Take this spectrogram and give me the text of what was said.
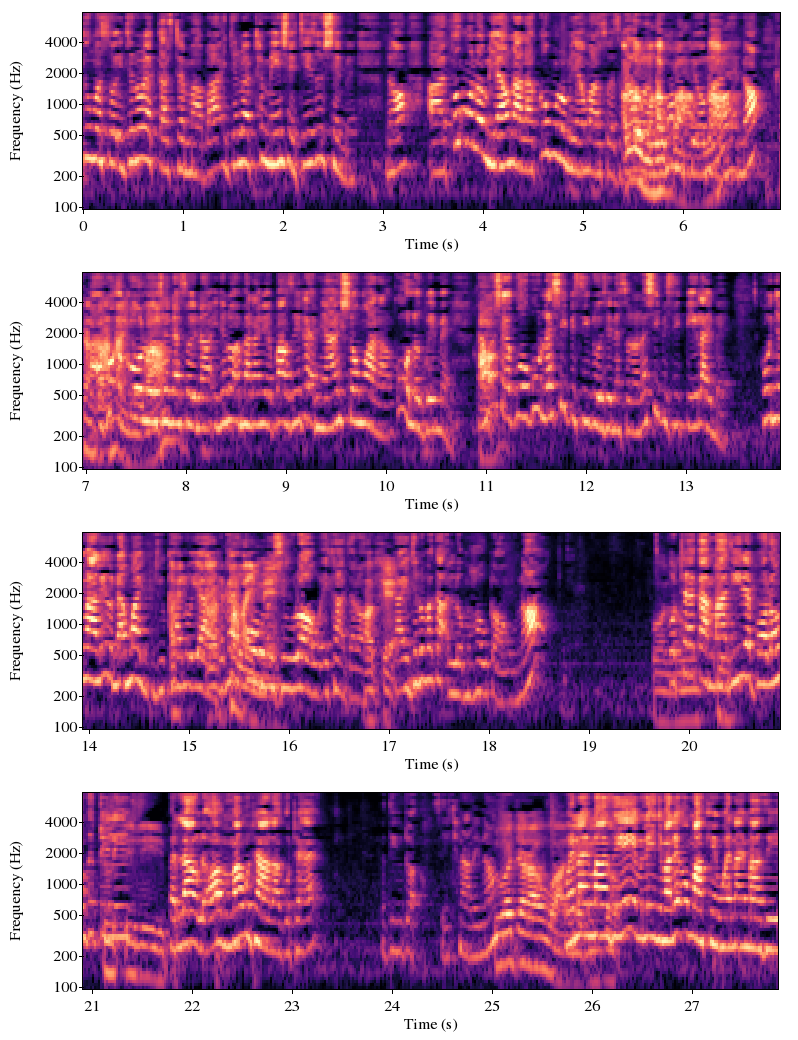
သူမဆိုရင်ကျွန်တော်ရဲ့ customer ပါကျွန်တော်ထမင်းရှင်ကျေးဇူးရှင်ပဲနော်အာသူ့မလို့မရောင်းတာလားကို့မလို့မရောင်းပါလားဆိုတဲ့စကားတော့လုံးဝမပြောပါနဲ့နော်ခံစားအခုနိုင်အလို့ပါကိုလိုချင်တယ်ဆိုရင်တော့ကျွန်တော်အမှန်တမ်းပြောပေါက်ဈေးတက်အများကြီးရှုံးသွားတာကို့ကိုလုပ်ပေးမယ်ဒါမှမဟုတ်ရှင်အကိုအခုလက်ရှိပစ္စည်းလိုချင်တယ်ဆိုတော့လက်ရှိပစ္စည်းပေးလိုက်မယ်ဟိုညီမလေးကိုနောက်မှယူခိုင်းလို့ရတယ်ဒါပေမဲ့ကိုမယူတော့ဘူးအခါကျတော့ဒါရင်ကျွန်တော်ဘက်ကအလိုမဟုတ်တော့ဘူးနော်ကိုထက်ကမာကြီးတဲ့ဘောလုံးတစ်တိလေးဘယ်လောက်လဲအော်မမဝထားလားကိုထက်မသိဘူးတော့ဈေးခဏလေးနော်သူကကြတော့ဟိုဝင်နိုင်ပါစေမလေးညီမလေးအုံမခင်ဝင်နိုင်ပါစေ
